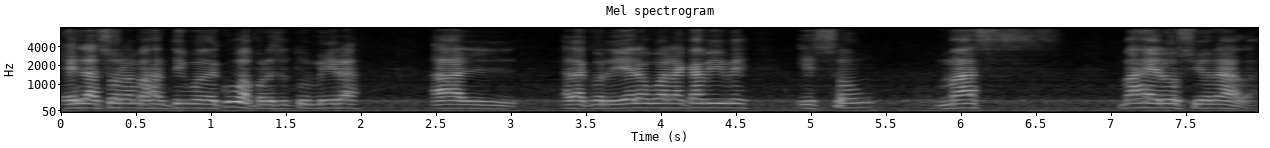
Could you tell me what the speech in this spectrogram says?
es la zona más antigua de Cuba, por eso tú miras al, a la cordillera Guanacavive y son más, más erosionadas.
